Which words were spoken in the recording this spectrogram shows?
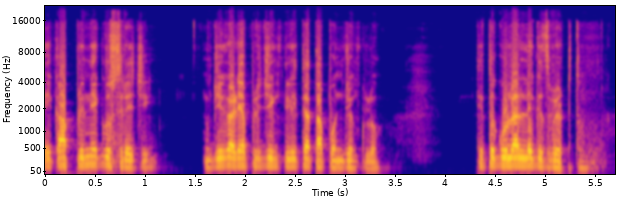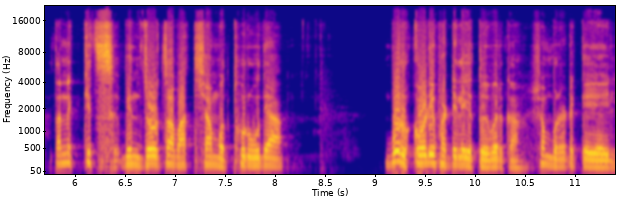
एक आपली आणि एक दुसऱ्याची. जी गाडी आपली जिंकली त्यात आपण जिंकलो. तिथं गुलाल लगेच भेटतो. आता नक्कीच बिंजोडचा बादशाह मथुर उद्या बोरकोडी फाटीला येतोय बरं का. शंभर टक्के येईल.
